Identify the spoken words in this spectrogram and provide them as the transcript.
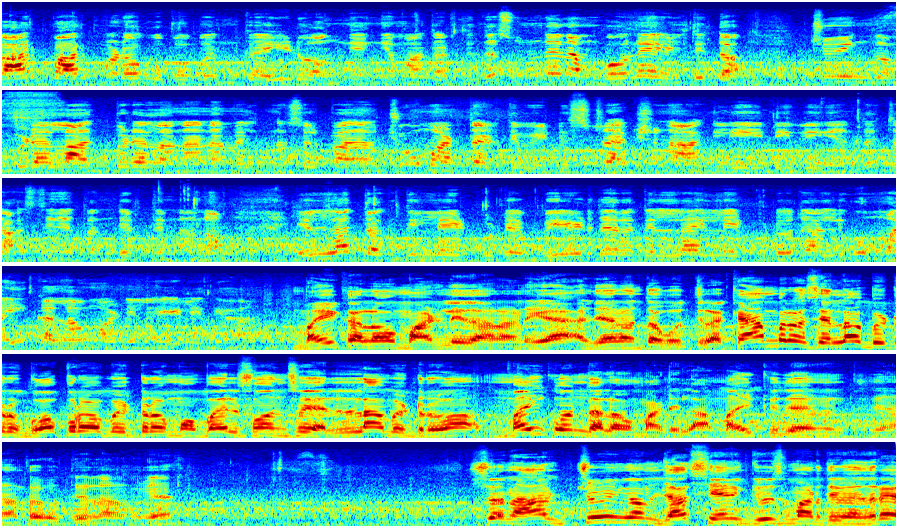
ಕಾರ್ ಪಾರ್ಕ್ ಮಾಡೋಕೆ ಒಬ್ಬ ಬಂದ್ ಗೈಡು ಹಂಗೆ ಹಂಗೆ ಮಾತಾಡ್ತಿದ್ದೆ. ಸುಮ್ಮನೆ ನಮ್ಗೆ ಅವನೇ ಹೇಳ್ತಿದ್ದ, ಚೂಯಿಂಗ್ ಗಮ್ ಬಿಡಲ್ಲ, ಅದ್ ಬಿಡಲ್ಲ ನಾನು ಆಮೇಲೆ ಸ್ವಲ್ಪ ಚೂ ಮಾಡ್ತಾ ಇರ್ತೀವಿ ಡಿಸ್ಟ್ರಾಕ್ಷನ್ ಆಗಲಿ ಟಿವಿಗೆ ಅಂತ ಜಾಸ್ತಿನೇ ತಂದಿರ್ತೀನಿ ನಾನು. ಎಲ್ಲ ತೆಗ್ದಿಲ್ಲೇ ಇಟ್ಬಿಟ್ಟೆ, ಬೇಡದೇ ಇರೋದೆಲ್ಲ ಇಲ್ಲೇ ಇಟ್ಬಿಟ್ಟೋದೆ, ಅಲ್ಲಿಗೂ ಮೈಕ್ ಅಲೌ ಮಾಡಿಲ್ಲ, ಹೇಳಿದ್ಯಾ? ಮೈಕ್ ಅಲೋ ಮಾಡಲಿಲ್ಲ ನನಗೆ ಅದೇನಂತ ಗೊತ್ತಿಲ್ಲ. ಕ್ಯಾಮ್ರಾಸ್ ಎಲ್ಲ ಬಿಟ್ರು ಗೋಪ್ರೋ ಬಿಟ್ರು ಮೊಬೈಲ್ ಫೋನ್ಸು ಎಲ್ಲ ಬಿಟ್ರು ಮೈಕ್ ಒಂದು ಅಲೋ ಮಾಡಿಲ್ಲ. ಮೈಕ್ ಇದೇನು ಅಂತ ಗೊತ್ತಿಲ್ಲ ನಮಗೆ. ಸೊ ನಾವು ಚೂಯಿಂಗ್ ಗಮ್ ಜಾಸ್ತಿ ಏನಕ್ಕೆ ಯೂಸ್ ಮಾಡ್ತೀವಿ ಅಂದರೆ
